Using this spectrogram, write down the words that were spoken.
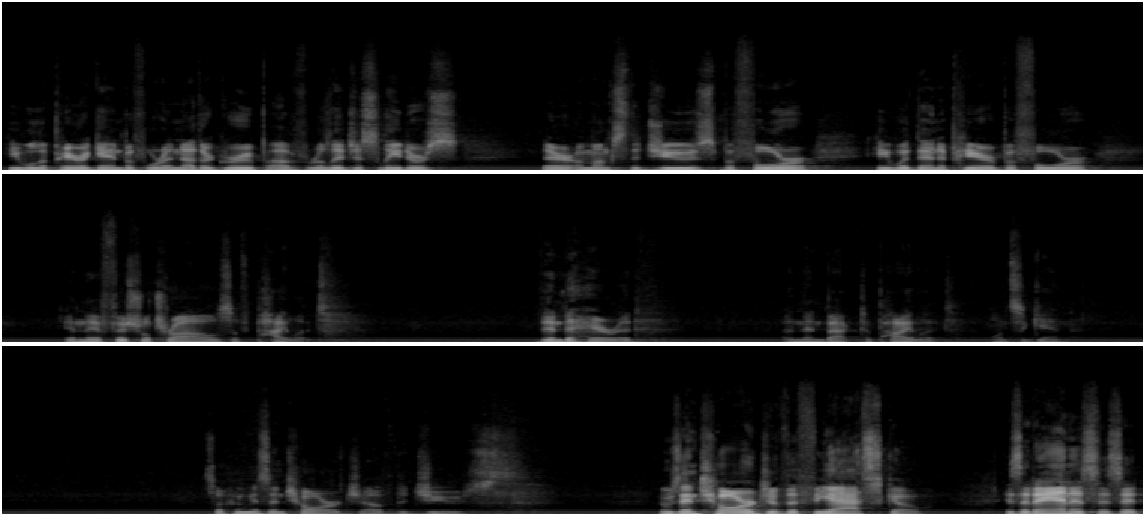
he will appear again before another group of religious leaders there amongst the Jews before he would then appear before in the official trials of Pilate, then to Herod, and then back to Pilate once again. So, who is in charge of the Jews? Who's in charge of the fiasco Is it Annas? Is it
